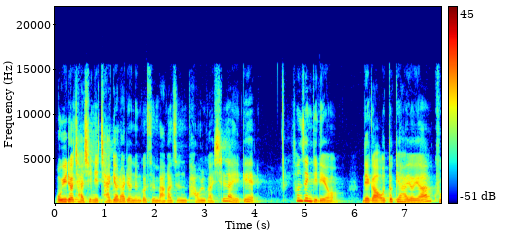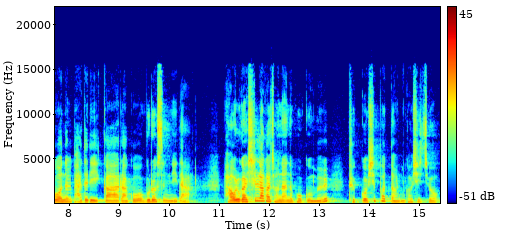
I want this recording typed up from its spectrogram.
오히려 자신이 자결하려는 것을 막아준 바울과 신라에게 선생들이여 내가 어떻게 하여야 구원을 받으리까? 라고 물었습니다. 바울과 신라가 전하는 복음을 듣고 싶었던 것이죠.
